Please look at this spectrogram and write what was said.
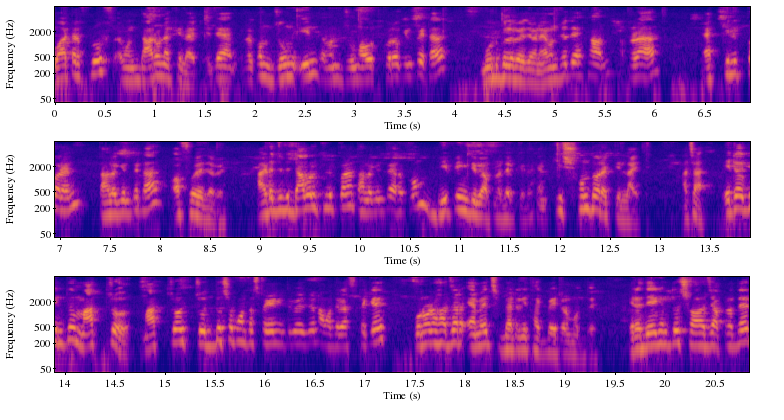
ওয়াটারপ্রুফ এবং দারুণ একটি লাইট এটা এরকম জুম ইন এবং জুম আউট করেও কিন্তু এটা মুডগুলো পেয়ে যাবেন এমন যদি এখন আপনারা এক ক্লিক করেন, তাহলে কিন্তু এটা অফ হয়ে যাবে। আর এটা যদি ডাবল ক্লিক করেন, তাহলে কিন্তু এরকম বিপিং দিবে আপনাদেরকে। দেখেন, কি সুন্দর একটি লাইট আচ্ছা এটাও কিন্তু মাত্র মাত্র চোদ্দোশো পঞ্চাশ টাকা কিন্তু আমাদের কাছ থেকে পনেরো হাজার এমএচ ব্যাটারি থাকবে এটার মধ্যে। এটা দিয়ে কিন্তু সহজে আপনাদের,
